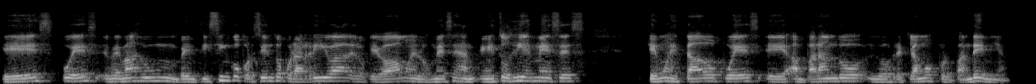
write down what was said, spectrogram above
que es pues más de un 25% por arriba de lo que llevábamos en los meses, en estos 10 meses que hemos estado pues eh, amparando los reclamos por pandemia.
